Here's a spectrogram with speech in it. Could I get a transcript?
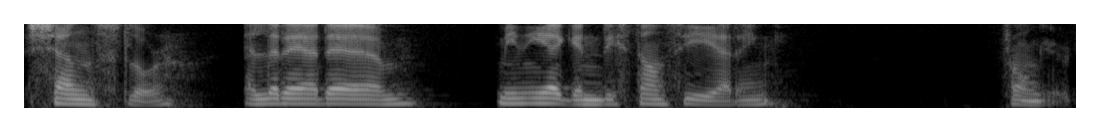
känslor? Eller är det min egen distansering från Gud?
